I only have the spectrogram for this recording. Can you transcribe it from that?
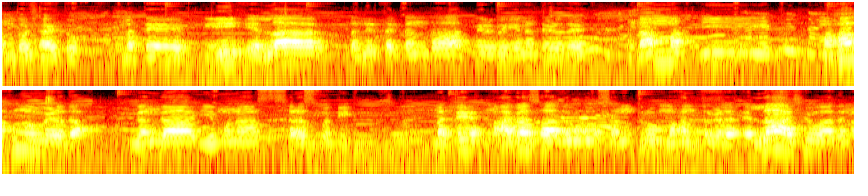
ಸಂತೋಷ ಆಯ್ತು. ಮತ್ತೆ ಇಡೀ ಎಲ್ಲ ಬಂದಿರ್ತಕ್ಕಂತಹ ಆತ್ಮೀಯರಿಗೆ ಏನಂತ ಹೇಳಿದ್ರೆ, ನಮ್ಮ ಈ ಮಹಾಕುಂಭ ಮೇಳದ ಗಂಗಾ, ಯಮುನಾ, ಸರಸ್ವತಿ, ಮತ್ತೆ ನಾಗಾ ಸಾಧುಗಳು ಸಂತರು, ಮಹಂತರುಗಳ ಎಲ್ಲಾ ಆಶೀರ್ವಾದನ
